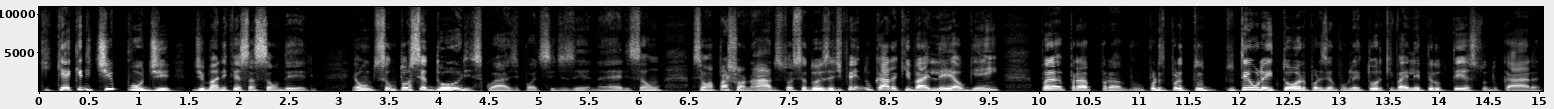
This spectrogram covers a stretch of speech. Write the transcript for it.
que quer aquele tipo de, de manifestação dele. É um, são torcedores, quase, pode-se dizer. Né? Eles são, são apaixonados, torcedores. É diferente do cara que vai ler alguém para. Tu, tu tem um leitor, por exemplo, um leitor que vai ler pelo texto do cara.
